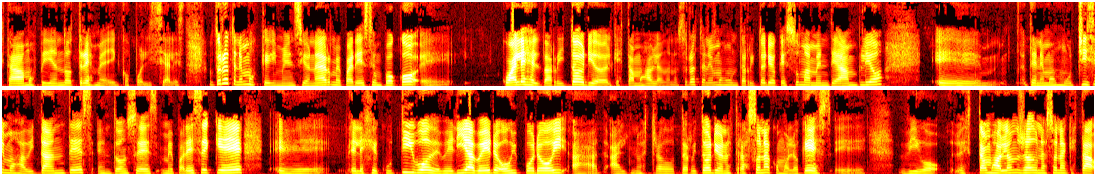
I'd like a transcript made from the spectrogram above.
estábamos pidiendo tres médicos policiales. Nosotros tenemos que dimensionar, me parece, un poco eh, cuál es el territorio del que estamos hablando. Nosotros tenemos un territorio que es sumamente amplio. Eh, tenemos muchísimos habitantes, entonces me parece que eh, el Ejecutivo debería ver hoy por hoy a, nuestro territorio, a nuestra zona, como lo que es. Digo, estamos hablando ya de una zona que está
